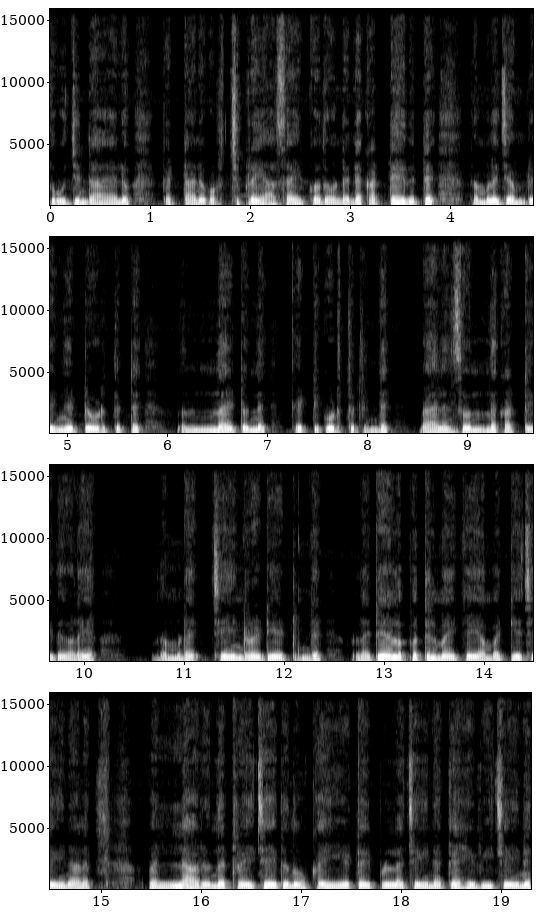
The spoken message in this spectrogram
സൂചി ഉണ്ടായാലും കെട്ടാൻ കുറച്ച് പ്രയാസമായിരിക്കും. അതുകൊണ്ട് തന്നെ കട്ട് ചെയ്തിട്ട് നമ്മൾ ജംപറിങ് ഇട്ട് കൊടുത്തിട്ട് നന്നായിട്ടൊന്ന് കെട്ടി കൊടുത്തിട്ടുണ്ട്. ബാലൻസ് ഒന്ന് കട്ട് ചെയ്ത് കളയുക നമ്മുടെ ചെയിൻ റെഡി ആയിട്ടുണ്ട്. വളരെ എളുപ്പത്തിൽ മേക്ക് ചെയ്യാൻ പറ്റിയ ചെയിനാണ് അപ്പോൾ എല്ലാവരും ഒന്ന് ട്രൈ ചെയ്ത് നോക്കുക ഈ ടൈപ്പുള്ള ചെയിനൊക്കെ ഹെവി ചെയിന്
